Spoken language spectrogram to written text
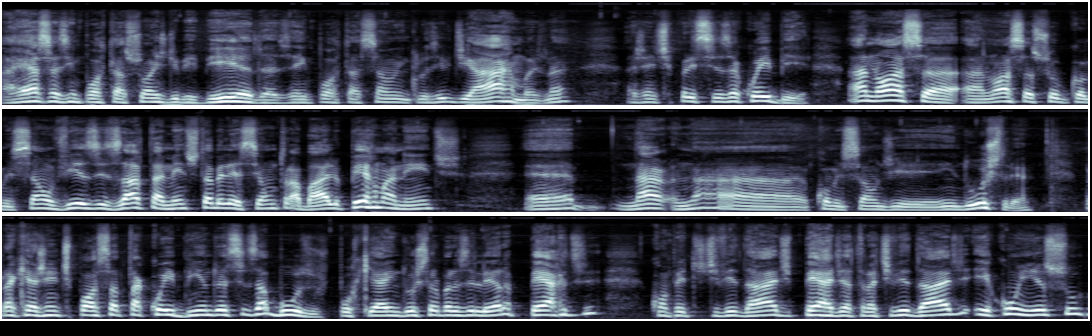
a essas importações de bebidas, a importação inclusive de armas, né? a gente precisa coibir. A nossa, a nossa subcomissão visa exatamente estabelecer um trabalho permanente é, na, na comissão de indústria para que a gente possa estar tá coibindo esses abusos, porque a indústria brasileira perde competitividade, perde atratividade e, com isso,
